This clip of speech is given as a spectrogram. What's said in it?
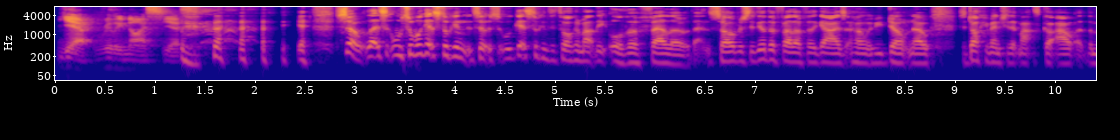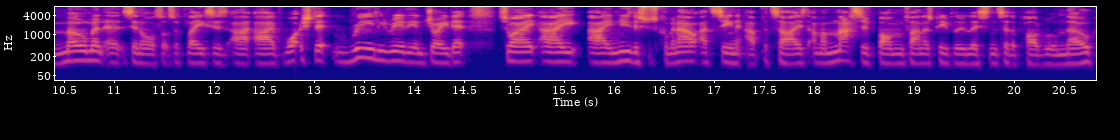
yeah, really nice. Yes. yeah. So let's. So we'll get stuck in. So, so we'll get stuck into talking about the other fellow then. So obviously, the other fellow for the guys at home, if you don't know, it's a documentary that Matt's got out at the moment. It's in all sorts of places. I, I've watched it, really, really enjoyed it. So I, I, I knew this was coming out. I'd seen it advertised. I'm a massive Bond fan, as people who listen to the pod will know.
